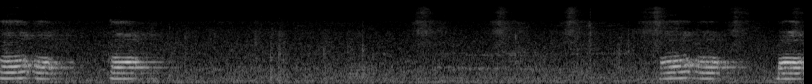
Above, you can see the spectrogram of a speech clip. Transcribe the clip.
กอออกกาะคอออกปอก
